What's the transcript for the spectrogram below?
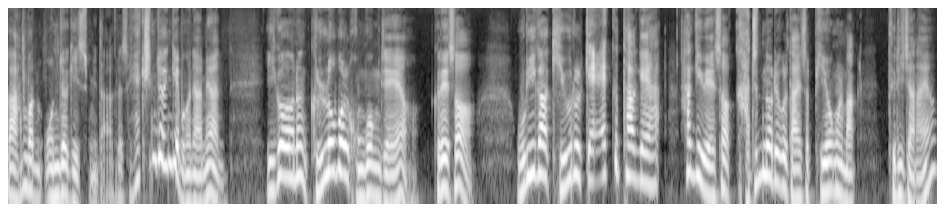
한번 온 적이 있습니다. 그래서 핵심적인 게 뭐냐면 이거는 글로벌 공공재예요. 그래서 우리가 기후를 깨끗하게 하- 하기 위해서 갖은 노력을 다해서 비용을 막 들이잖아요.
